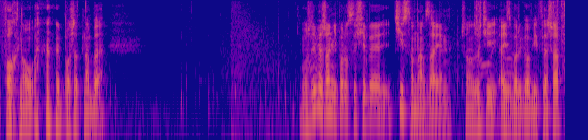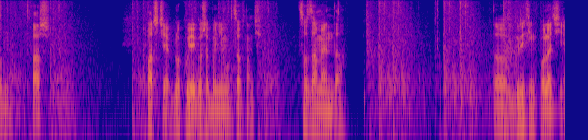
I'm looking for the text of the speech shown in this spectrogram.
fochnął, poszedł na B. Możliwe, że oni po prostu siebie cisną nawzajem. Czy on rzuci icebergowi flesza pod twarz? Patrzcie, blokuje go, żeby nie mógł cofnąć. Co za menda. To Griffing poleci.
